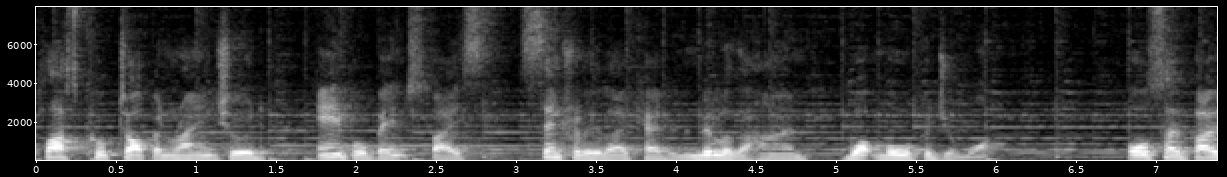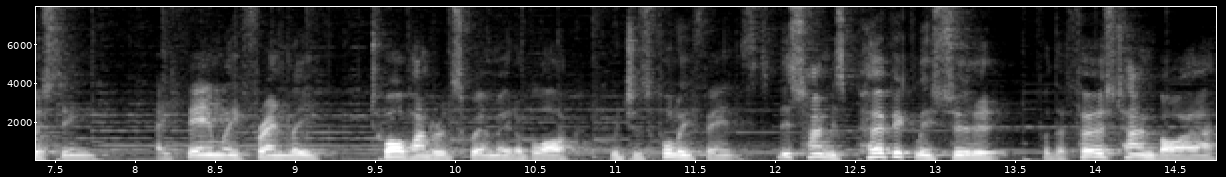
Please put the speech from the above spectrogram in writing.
plus cooktop and range hood, ample bench space, centrally located in the middle of the home. What more could you want? Also boasting a family friendly 1200 square metre block, which is fully fenced. This home is perfectly suited for the first home buyer,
